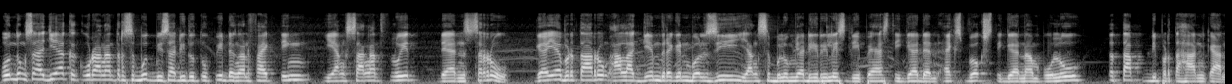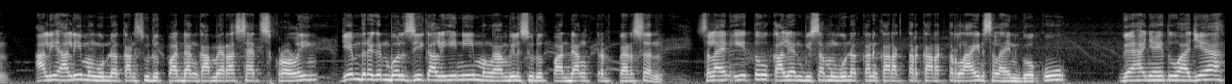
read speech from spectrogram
Untung saja kekurangan tersebut bisa ditutupi dengan fighting yang sangat fluid dan seru. Gaya bertarung ala game Dragon Ball Z yang sebelumnya dirilis di PS3 dan Xbox 360 tetap dipertahankan. Alih-alih menggunakan sudut pandang kamera side scrolling, game Dragon Ball Z kali ini mengambil sudut pandang third person. Selain itu, kalian bisa menggunakan karakter-karakter lain selain Goku. Gak hanya itu aja,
